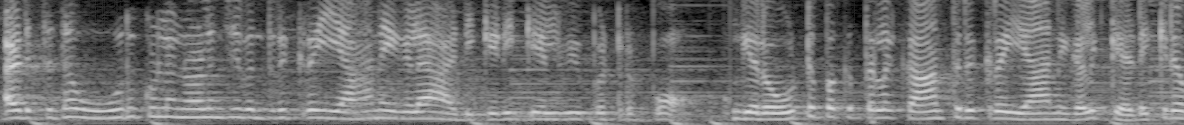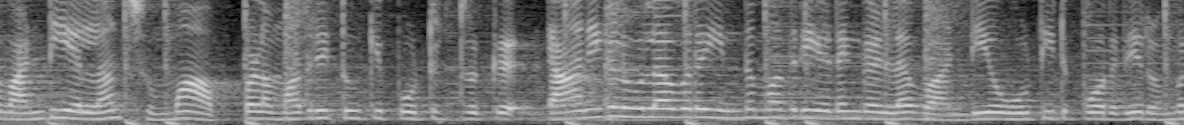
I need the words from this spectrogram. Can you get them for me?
அடுத்ததாக ஊருக்குள்ளே நுழைஞ்சு வந்திருக்கிற யானைகளை அடிக்கடி கேள்விப்பட்டிருப்போம். இங்கே ரோட்டு பக்கத்தில் காத்திருக்கிற யானைகள் கிடைக்கிற வண்டியெல்லாம் சும்மா அப்பளம் மாதிரி தூக்கி போட்டுட்ருக்கு. யானைகள் உலாவுற இந்த மாதிரி இடங்களில் வண்டியை ஓட்டிட்டு போகிறதே ரொம்ப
